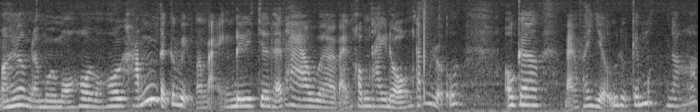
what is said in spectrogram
mà thấy không? Là mùi mồ hôi mồ hôi khắm từ cái việc mà bạn đi chơi thể thao về bạn không thay đồ không tắm rửa. Ok bạn phải giữ được cái mức đó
